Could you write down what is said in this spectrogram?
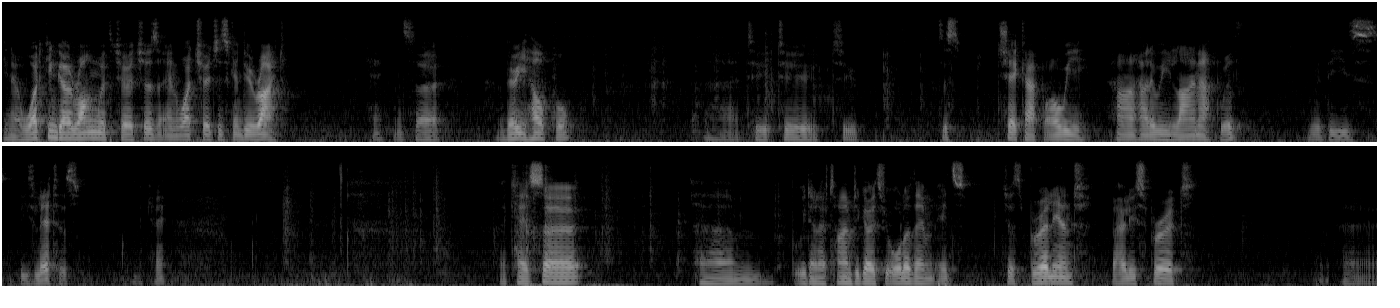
you know, what can go wrong with churches and what churches can do right. Okay, and so very helpful uh, to to to just check up: Are we how how do we line up with with these these letters? Okay. Okay, so um, we don't have time to go through all of them. It's just brilliant. The Holy Spirit. Uh,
